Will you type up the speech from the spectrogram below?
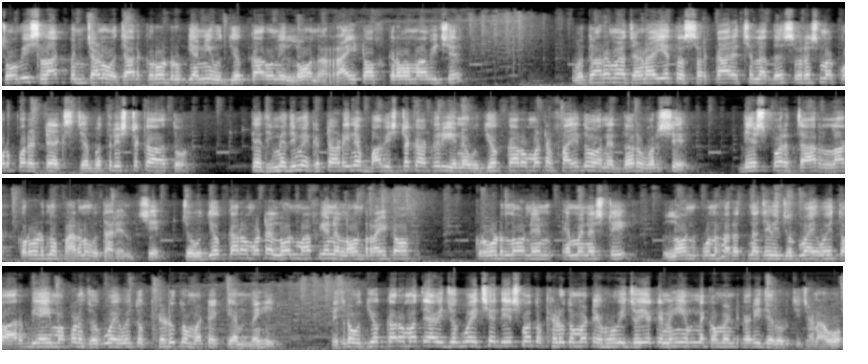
ચોવીસ લાખ પંચાણું હજાર કરોડ રૂપિયાની ઉદ્યોગકારોની લોન રાઇટ ઓફ કરવામાં આવી છે. વધારેમાં જણાવીએ તો સરકારે છેલ્લા દસ વર્ષમાં કોર્પોરેટ ટેક્સ જે બત્રીસ ટકા હતો તે ધીમે ધીમે ઘટાડીને બાવીસ ટકા કરી અને ઉદ્યોગકારો માટે ફાયદો અને દર વર્ષે દેશ પર ચાર લાખ કરોડનું ભારણ વધારેલું છે. જો ઉદ્યોગકારો માટે લોન માફી અને loan write off crore loan and MNST loan પુનઃરચના જેવી જોગવાઈ હોય તો આરબીઆઈમાં પણ જોગવાઈ હોય તો ખેડૂતો માટે કેમ નહીં? મિત્રો, ઉદ્યોગકારો માટે આવી જોગવાઈ છે દેશમાં તો ખેડૂતો માટે હોવી જોઈએ કે નહીં અમને કમેન્ટ કરી જરૂરથી જણાવો.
